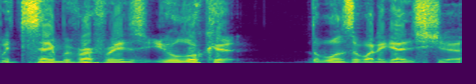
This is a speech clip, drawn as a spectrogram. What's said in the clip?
With same with referees, you'll look at the ones that went against you,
